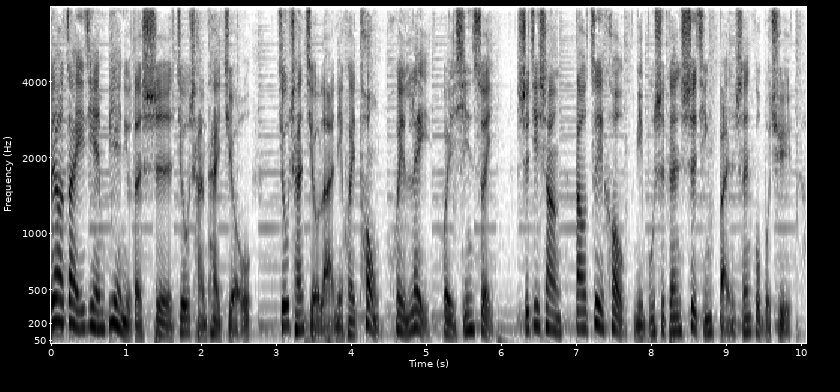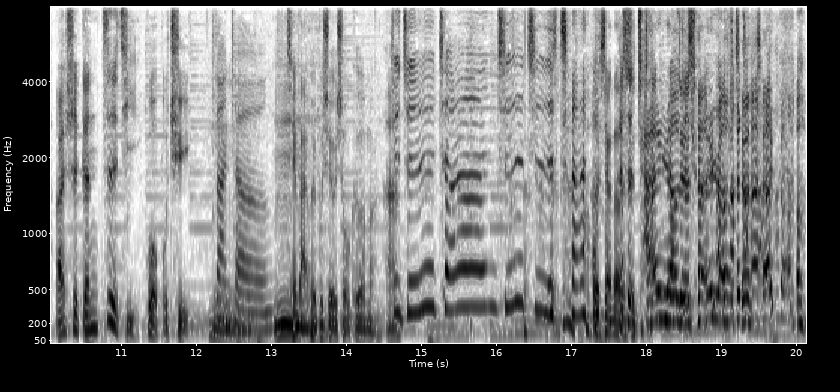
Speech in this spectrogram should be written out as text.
不要在一件别扭的事纠缠太久，纠缠久了你会痛、会累、会心碎。实际上，到最后你不是跟事情本身过不去，而是跟自己过不去。赞成。嗯千百惠不是有一首歌吗？啊痴痴缠，痴痴缠。我想到的是缠绕着缠绕着缠绕。哦，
